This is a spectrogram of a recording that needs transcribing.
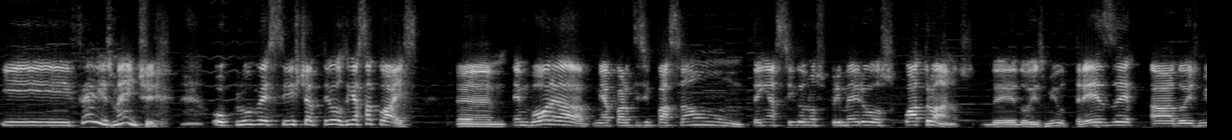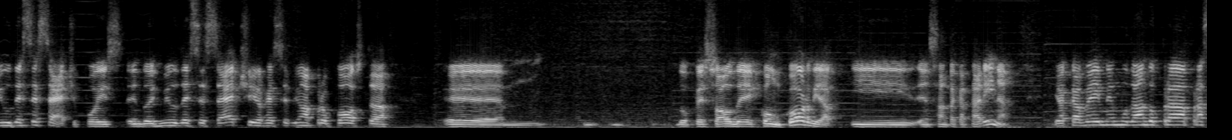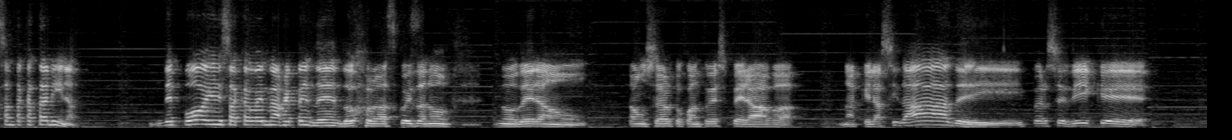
E felizmente o clube existe até os dias atuais. Um, embora minha participação tenha sido nos primeiros quatro anos, de 2013 a 2017, pois em 2017 eu recebi uma proposta é, do pessoal de Concórdia e em Santa Catarina e acabei me mudando para Santa Catarina. Depois acabei me arrependendo, as coisas não, não deram tão certo quanto eu esperava naquela cidade e percebi que,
